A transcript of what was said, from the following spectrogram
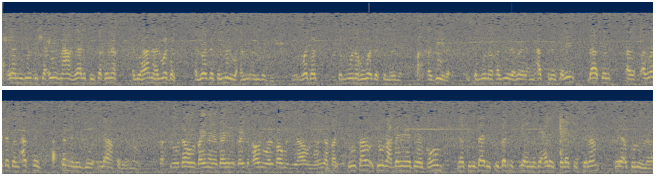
أحيانا يجون بشعير معه هالة سخنه الوهانه الودك الودك المروح الودك يسمونه ودك خزيرة. يسمونها خزيرة معفن الكريم لكن الودك المعفن أحسن من الجوع إلى آخره. نعم. يوضع بين يدي بيت القوم والقوم ضياء وهي قد توضع بين يدي القوم لكن يبارك يبرك فيها النبي عليه الصلاة والسلام وياكلونها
